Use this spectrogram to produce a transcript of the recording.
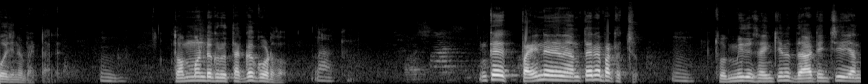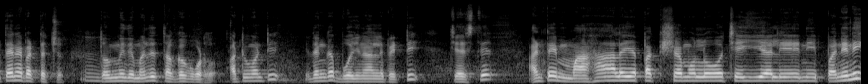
భోజనం పెట్టాలి. తొమ్మండుగురు తగ్గకూడదు. ఇంకా పైన ఎంతైనా పెట్టచ్చు. తొమ్మిది సంఖ్యను దాటించి ఎంతైనా పెట్టచ్చు. తొమ్మిది మంది తగ్గకూడదు. అటువంటి విధంగా భోజనాలను పెట్టి చేస్తే అంటే మహాలయ పక్షములో చెయ్యలేని పనిని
